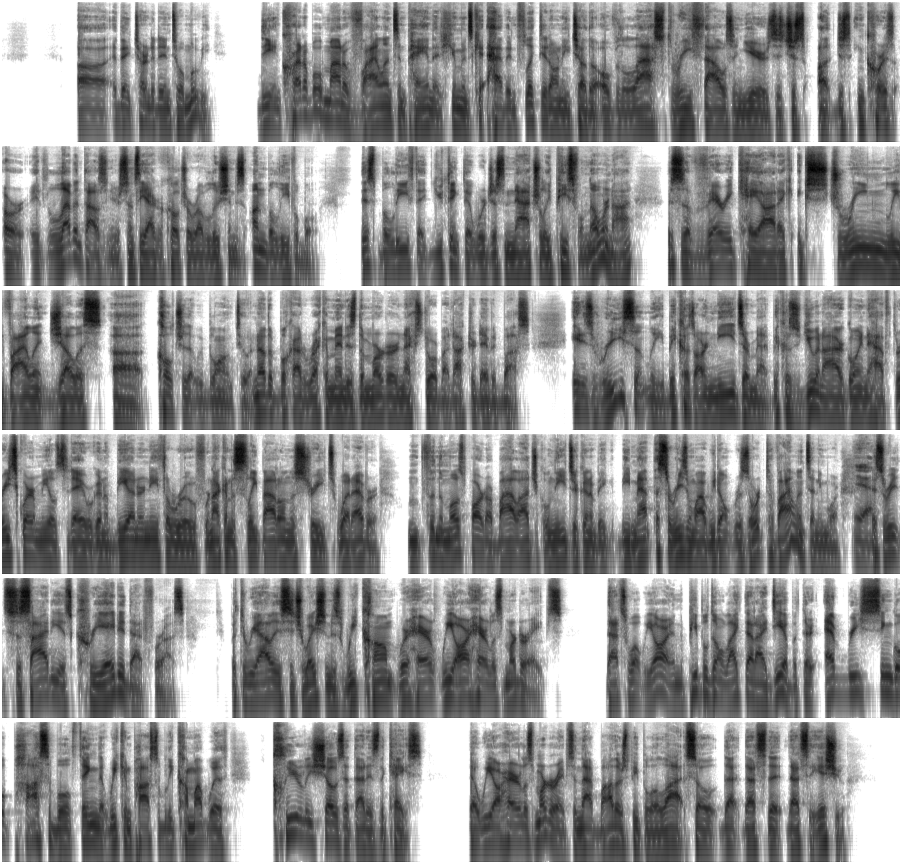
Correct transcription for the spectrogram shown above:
Uh, they turned it into a movie. The incredible amount of violence and pain that humans have inflicted on each other over the last three thousand years is just uh, just or eleven thousand years since the agricultural revolution is unbelievable. This belief that you think that we're just naturally peaceful. No, we're not. This is a very chaotic, extremely violent, jealous uh, culture that we belong to. Another book I'd recommend is The Murderer Next Door by Dr. David Buss. It is recently because our needs are met, because you and I are going to have three square meals today. We're going to be underneath a roof. We're not going to sleep out on the streets, whatever. For the most part, our biological needs are going to be, be met. That's the reason why we don't resort to violence anymore. Yeah. Re- society has created that for us. But the reality of the situation is we come, we're hair, we are hairless murder apes. That's what we are. And the people don't like that idea, but they're, every single possible thing that we can possibly come up with clearly shows that that is the case, that we are hairless murder apes. And that bothers people a lot. So that, that's the, that's the issue.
